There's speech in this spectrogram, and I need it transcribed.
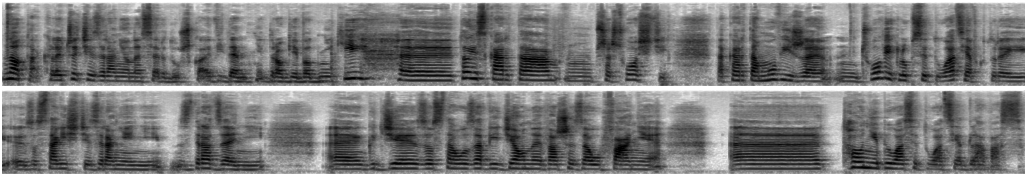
No tak, leczycie zranione serduszko, ewidentnie, drogie wodniki. E, to jest karta mm, przeszłości. Ta karta mówi, że mm, człowiek lub sytuacja, w której e, zostaliście zranieni, zdradzeni, gdzie zostało zawiedzione wasze zaufanie, e, to nie była sytuacja dla was.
